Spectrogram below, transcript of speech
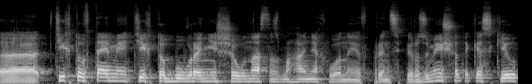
Е, ті, хто в темі, ті, хто був раніше у нас на змаганнях, вони в принципі розуміють, що таке скіл.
